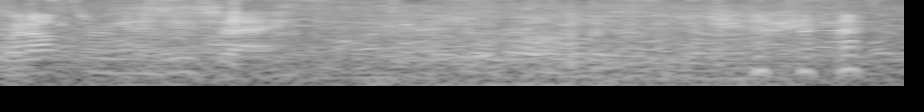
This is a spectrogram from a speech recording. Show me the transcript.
What else are we gonna do today?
